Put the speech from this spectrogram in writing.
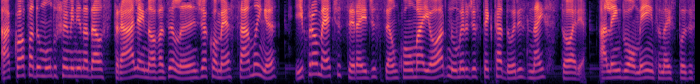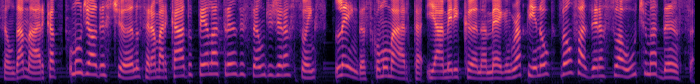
A Copa do Mundo Feminina da Austrália e Nova Zelândia começa amanhã e promete ser a edição com o maior número de espectadores na história. Além do aumento na exposição da marca, o Mundial deste ano será marcado pela transição de gerações. Lendas como Marta e a americana Megan Rapinoe vão fazer a sua última dança,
